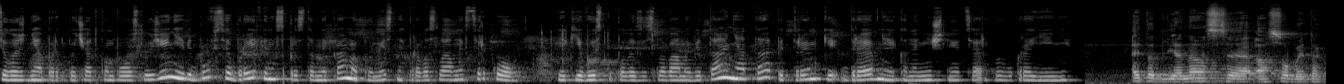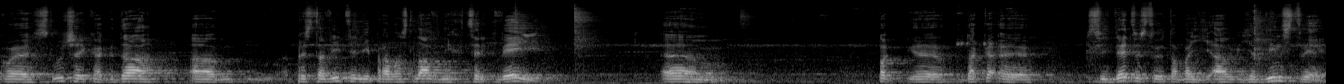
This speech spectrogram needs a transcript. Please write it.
Цього ж дня перед початком богослужіння відбувся брифінг з представниками помісних православних церков, які виступили зі словами вітання та підтримки древньої канонічної церкви в Україні. Это для нас э, особый такой случай, когда э, представители православных церквей эм, пок- э, дока- э, свидетельствуют об е- о единстве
